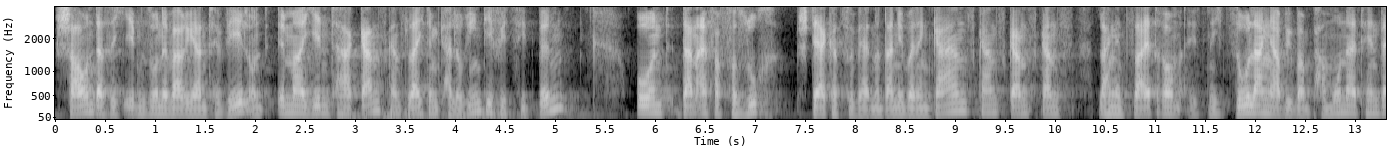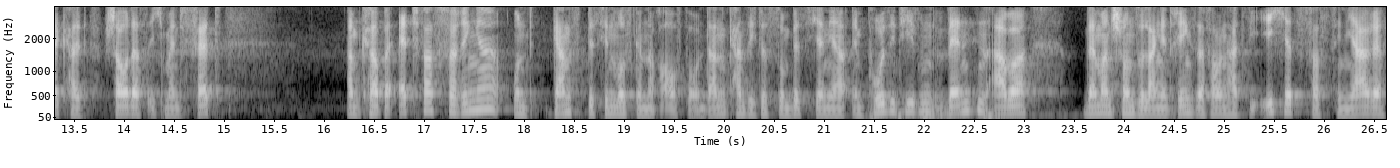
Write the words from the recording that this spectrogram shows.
schauen, dass ich eben so eine Variante wähle und immer jeden Tag ganz, ganz leicht im Kaloriendefizit bin und dann einfach versuche, stärker zu werden und dann über den ganz, ganz, ganz, ganz langen Zeitraum, jetzt nicht so lange, aber über ein paar Monate hinweg halt schaue, dass ich mein Fett am Körper etwas verringere und ganz bisschen Muskeln noch aufbaue. Und dann kann sich das so ein bisschen ja im Positiven wenden, aber wenn man schon so lange Trainingserfahrung hat wie ich jetzt, fast zehn Jahre,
